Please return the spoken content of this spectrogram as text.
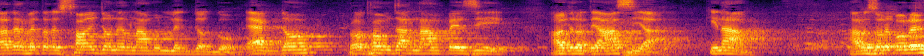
তাদের ভেতরে ছয় জনের নাম উল্লেখযোগ্য একজন প্রথম যার নাম পেয়েছি হজরতে আসিয়া কি নাম আরো জোরে বলেন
